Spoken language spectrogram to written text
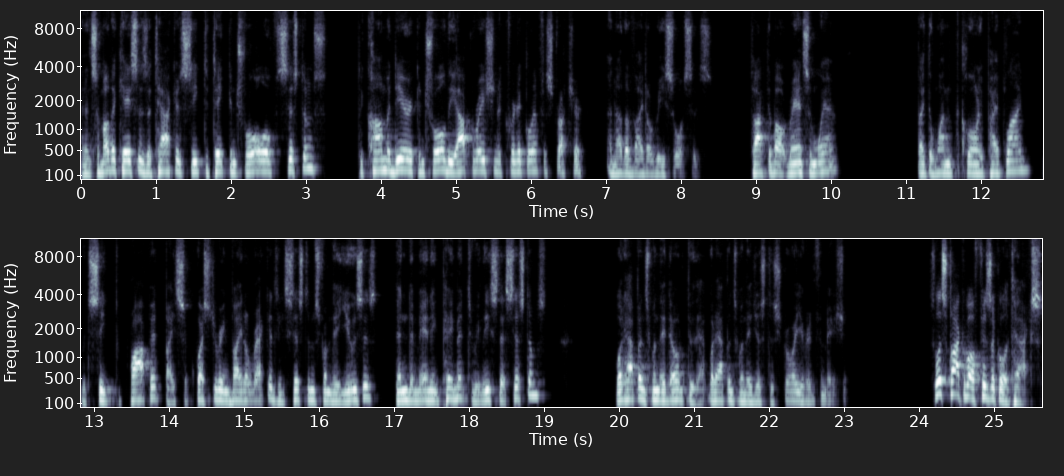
And in some other cases, attackers seek to take control of systems to commandeer and control the operation of critical infrastructure and other vital resources. Talked about ransomware, like the one at the Colonial Pipeline, which seek to profit by sequestering vital records and systems from their users, then demanding payment to release their systems. What happens when they don't do that? What happens when they just destroy your information? So let's talk about physical attacks.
